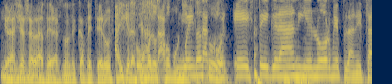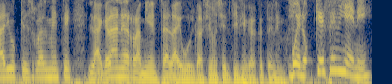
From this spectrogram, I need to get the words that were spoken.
Gracias a la Federación de Cafeteros. Ay, gracias a los comunistas, Cuenta con este gran y enorme planetario, que es realmente la gran herramienta de la divulgación científica que tenemos. Bueno, ¿qué se viene?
